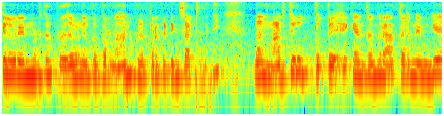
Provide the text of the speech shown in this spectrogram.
ಕೆಲವರು ಏನು ಮಾಡ್ತಾರೆ, ಪ್ರಜಾವಾಣಿ ಪೇಪರ್ ನಾನು ಪೇಪರ್ ಕಟಿಂಗ್ಸ್ ಆಗ್ತಿದ್ದೀನಿ ನಾನು ಮಾಡ್ತಿರೋದು ತಪ್ಪೆ. ಯಾಕೆಂತಂದರೆ ಆ ಥರ ನಿಮಗೆ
